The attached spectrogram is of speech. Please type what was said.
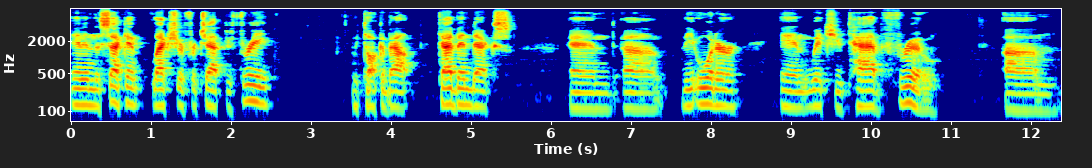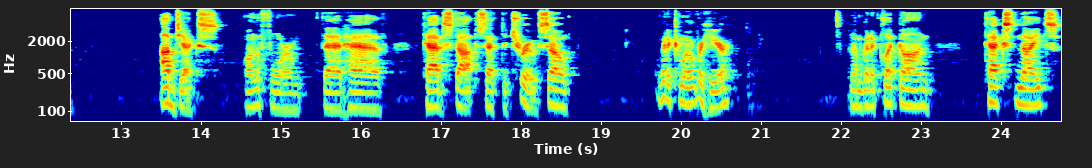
and in the second lecture for chapter 3 we talk about tab index and uh, the order in which you tab through um, objects on the form that have tab stop set to true. So I'm going to come over here and I'm going to click on text nights,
